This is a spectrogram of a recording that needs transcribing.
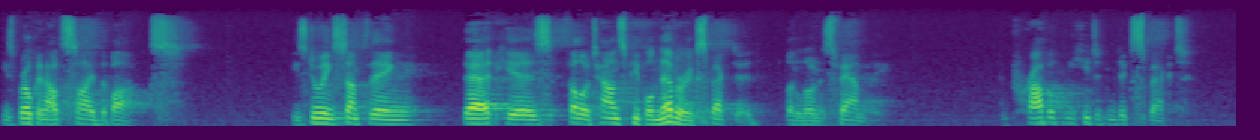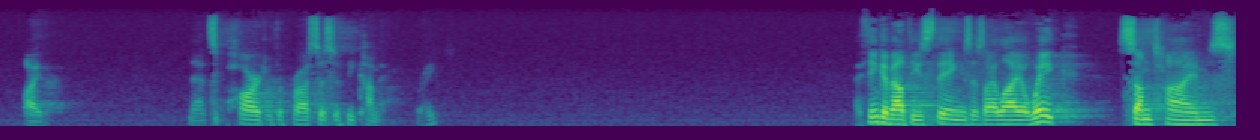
He's broken outside the box. He's doing something that his fellow townspeople never expected, let alone his family. And probably he didn't expect either. That's part of the process of becoming, right? I think about these things as I lie awake, sometimes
